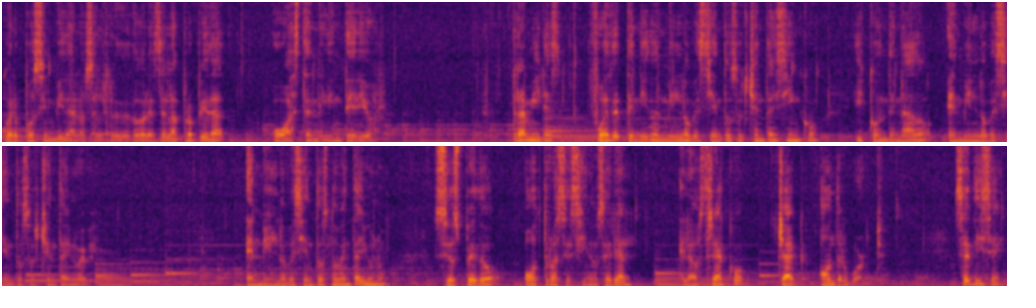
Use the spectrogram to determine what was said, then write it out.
cuerpos sin vida en los alrededores de la propiedad o hasta en el interior. Ramírez fue detenido en 1985 y condenado en 1989. En 1991 se hospedó otro asesino serial, el austriaco Jack Underwood. Se dice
